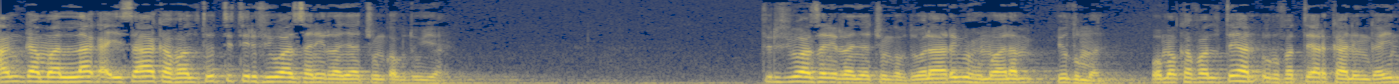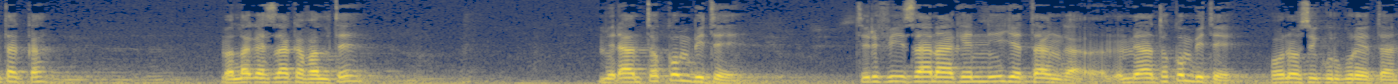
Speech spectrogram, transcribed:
hanga mallaqa isaa kafaltutti tirfii waan sanirraa nyaachuun qabduyya tirfii waan sanirraa nyaachuun qabdu walaa ribixu maalam yudman wama kafaltee han dhurfattee harkaan hin gahin takka mallaqa isaa kafaltee midhaan tokkon bite tirfii isaa naa kennii jettaan mi'aan tokkon bite honoo si gurgureettaan.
